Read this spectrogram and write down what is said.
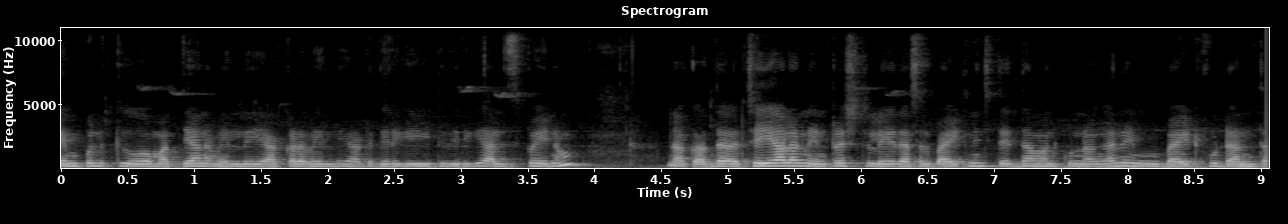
టెంపుల్కి మధ్యాహ్నం వెళ్ళి అక్కడ వెళ్ళి అటు తిరిగి ఇటు తిరిగి అలసిపోయినాం. నాకు అంత చేయాలని ఇంట్రెస్ట్ లేదు. అసలు బయట నుంచి తెద్దాం అనుకున్నాం కానీ బయట ఫుడ్ అంత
